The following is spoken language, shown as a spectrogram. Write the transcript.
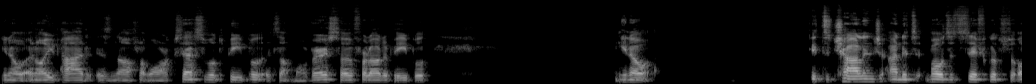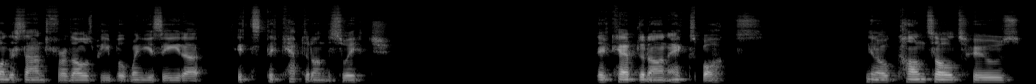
you know an ipad is an awful lot more accessible to people it's a lot more versatile for a lot of people you know it's a challenge and it's both it's difficult to understand for those people when you see that it's they've kept it on the Switch. They've kept it on Xbox. You know, consoles whose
